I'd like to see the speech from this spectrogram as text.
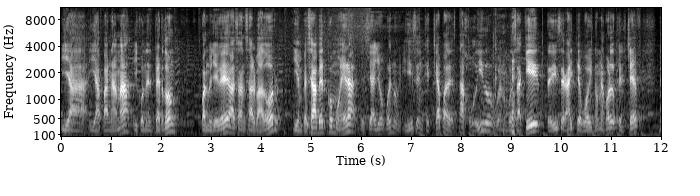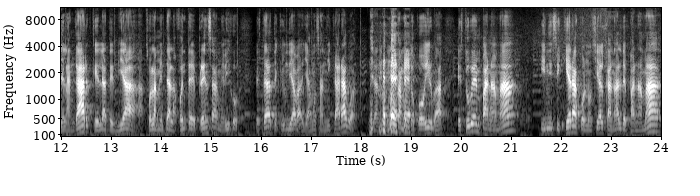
y a, Panamá, y con el perdón, cuando llegué a San Salvador y empecé a ver cómo era, decía yo, bueno, y dicen que Chiapas está jodido, bueno, pues aquí te dicen, ahí te voy, ¿no? Me acuerdo que el chef del hangar, que él atendía solamente a la fuente de prensa, me dijo, espérate que un día vayamos a Nicaragua. Ya nunca me tocó ir, ¿va? Estuve en Panamá y ni siquiera conocí el canal de Panamá,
